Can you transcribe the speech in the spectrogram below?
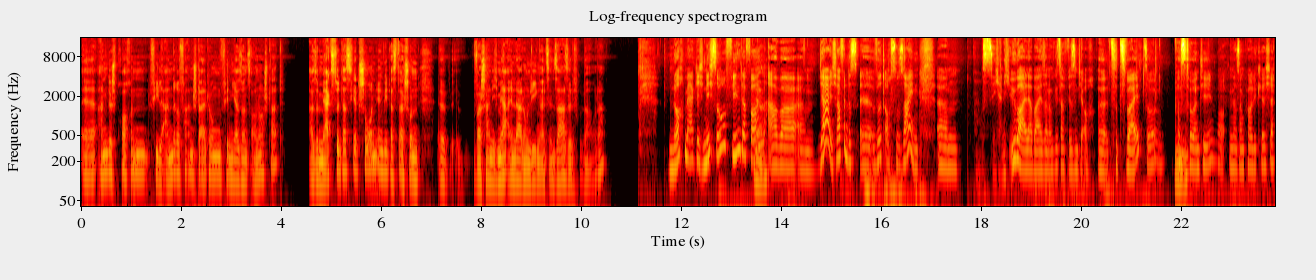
äh, angesprochen. Viele andere Veranstaltungen finden ja sonst auch noch statt. Also merkst du das jetzt schon irgendwie, dass da schon äh, wahrscheinlich mehr Einladungen liegen als in Sasel früher, oder? Noch merke ich nicht so viel davon, ja. aber ähm, ja, ich hoffe, das äh, wird auch so sein. Ähm, muss sicher nicht überall dabei sein. Und wie gesagt, wir sind ja auch äh, zu zweit, so Mhm. Pastorenteam in der St. Pauli-Kirche.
